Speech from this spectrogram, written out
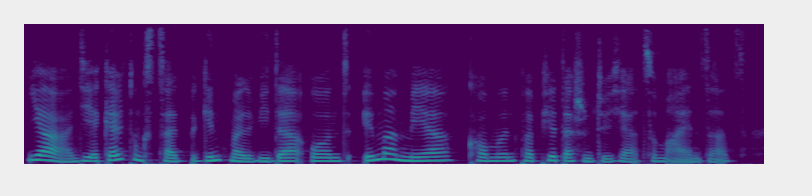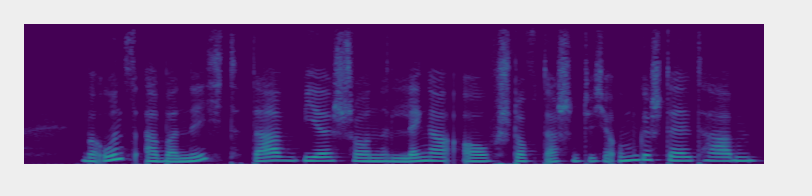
Ja, die Erkältungszeit beginnt mal wieder und immer mehr kommen Papiertaschentücher zum Einsatz. Bei uns aber nicht, da wir schon länger auf Stofftaschentücher umgestellt haben.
